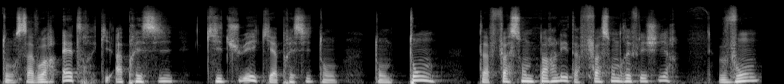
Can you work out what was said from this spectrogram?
ton savoir-être, qui apprécient qui tu es, qui apprécient ton, ton ton, ta façon de parler, ta façon de réfléchir vont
